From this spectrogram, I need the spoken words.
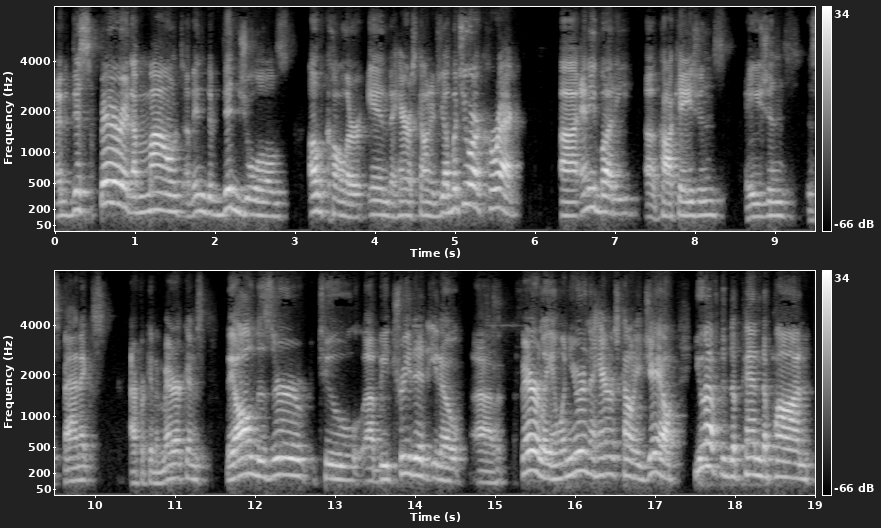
a disparate amount of individuals of color in the Harris County Jail. But you are correct. Uh, anybody, uh, Caucasians, Asians, Hispanics, African Americans, they all deserve to uh, be treated, you know, uh, fairly. And when you're in the Harris County Jail, you have to depend upon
